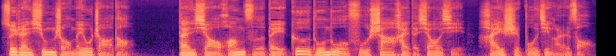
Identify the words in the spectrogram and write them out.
虽然凶手没有找到，但小皇子被戈多诺夫杀害的消息还是不胫而走。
